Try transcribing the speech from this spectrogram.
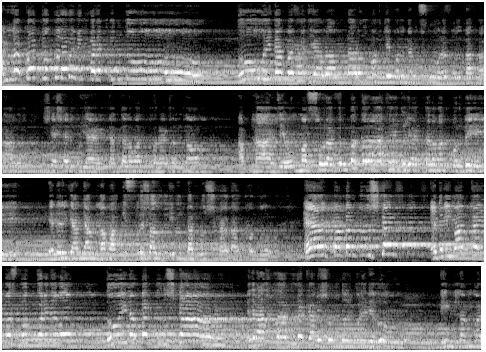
আল্লাহ পাক কিন্তু দুই নাম্বার হাজি আল্লাহ আপনার উম্মতকে বলবেন সূরাতুল বাকারার শেষের দুই আয়াতটা তেলাওয়াত করার জন্য আপনার যে উম্মত সূরাতুল বাকারা আখির দুই আয়াত তেলাওয়াত করবে, এদেরকে আমি আল্লাহ পাক স্পেশাল তিনটা পুরস্কার দান করব। এক নাম্বার পুরস্কার, এদের ইমানকে মজবুত করে দেব। দুই নাম্বার পুরস্কার, এদের আখলাকগুলোকে আমি সুন্দর করে দেব। তিন নম্বর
